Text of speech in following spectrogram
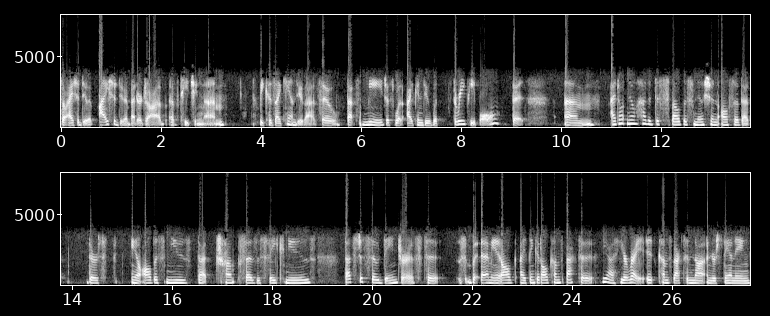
So I should do it. I should do a better job of teaching them because I can do that. So that's me, just what I can do with three people. But um, I don't know how to dispel this notion also that there's, you know, all this news that Trump says is fake news. That's just so dangerous to. But I mean, it all. I think it all comes back to yeah. You're right. It comes back to not understanding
